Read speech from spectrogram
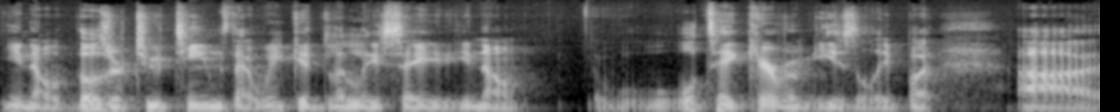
You know, those are two teams that we could literally say you know we'll take care of them easily. But uh,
